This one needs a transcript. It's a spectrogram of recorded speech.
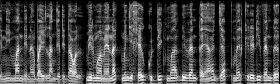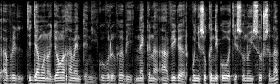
ni màndi na bay lang di dawal. Mbir moomee nag mu ngi xew guddik mardi 21 jàpp mercredi 22 avril. Ci jamono joo nga xamante ni couvre-feu bi nekk na en vigueur. Bu ñu sukkandikoo ci sunuy source nag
